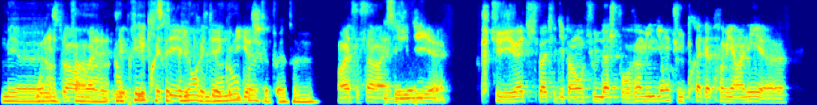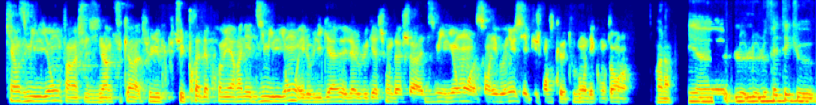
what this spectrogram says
mais un, histoire, un, prêt qui serait payant en bout d'un an, ça peut être. Ouais, c'est ça. Ouais. Dis, tu, tu, sais pas, tu dis par exemple, tu le lâches pour 20 millions, tu le prêtes la première année 15 euh, millions, enfin, je dis, non, tu, tu, tu, le prêtes la première année 10 millions et l'obligation d'achat à 10 millions euh, sans les bonus, et puis je pense que tout le monde est content. Hein. Voilà. Et euh, le, le, fait est que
